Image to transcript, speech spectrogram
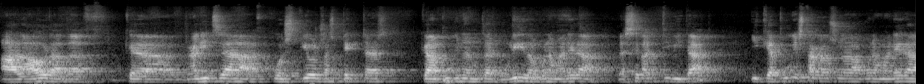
a l'hora de que realitza qüestions, aspectes que puguin enterbolir d'alguna manera la seva activitat i que pugui estar relacionada d'alguna manera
